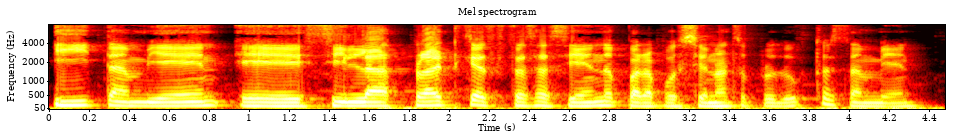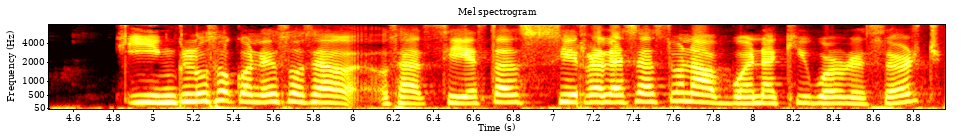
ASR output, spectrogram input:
Y también eh, si las prácticas que estás haciendo para posicionar tus productos también. Y incluso con eso, o sea, o sea, si estás, si realizaste una buena keyword research,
